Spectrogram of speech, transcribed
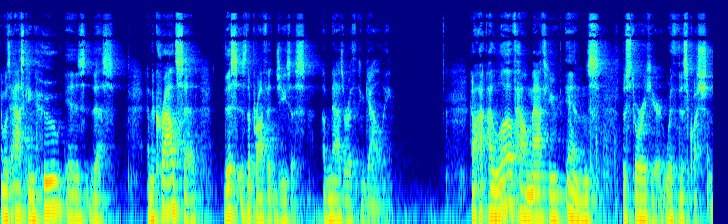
and was asking, Who is this? And the crowd said, This is the prophet Jesus of Nazareth in Galilee. Now, I, I love how Matthew ends the story here with this question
